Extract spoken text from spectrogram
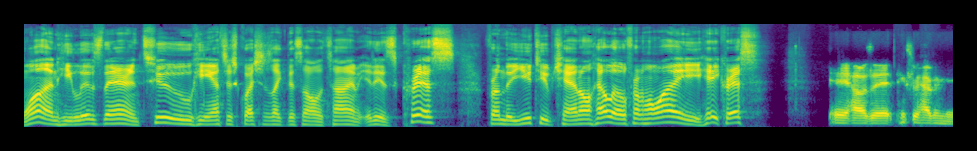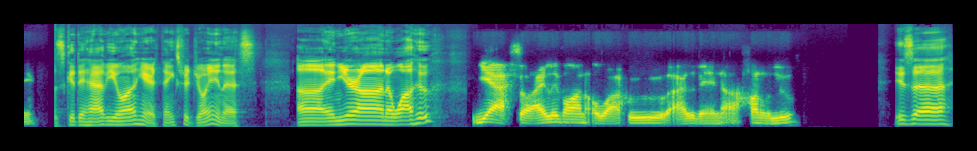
One, he lives there, and two, he answers questions like this all the time. It is Chris from the YouTube channel. Hello from Hawaii. Hey, Chris. Hey, how's it? Thanks for having me. It's good to have you on here. Thanks for joining us. Uh, and you're on Oahu. Yeah, so I live on Oahu. I live in uh, Honolulu. Is uh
